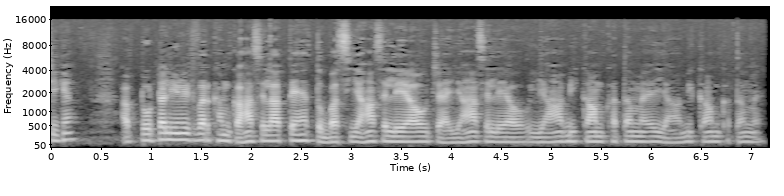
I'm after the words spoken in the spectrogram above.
ठीक है? अब टोटल यूनिट वर्क हम कहाँ से लाते हैं? तो बस यहाँ से ले आओ, चाहे यहाँ से ले आओ, यहाँ भी काम खत्म है, यहाँ भी काम खत्म है।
